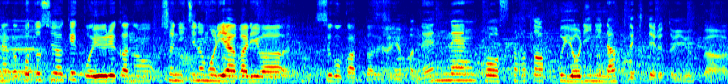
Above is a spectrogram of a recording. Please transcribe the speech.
なんか今年は結構ユリカの初日の盛り上がりはすごかったです。やっぱ年々こうスタートアップ寄りになってきてるというか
